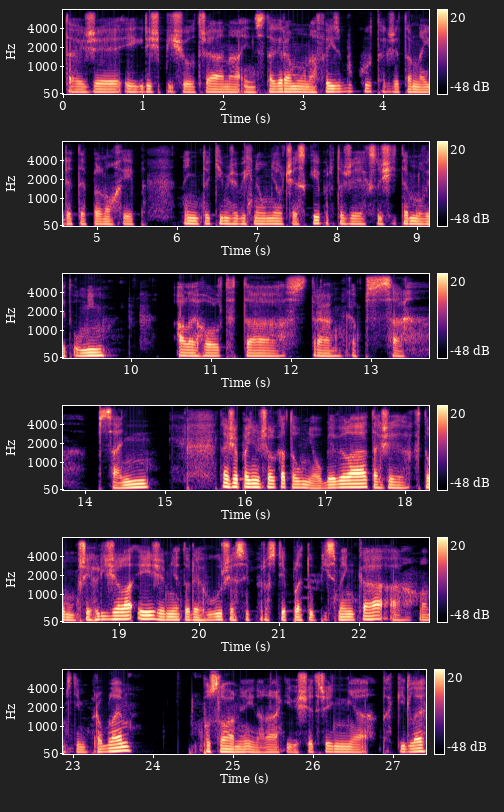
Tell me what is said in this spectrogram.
takže i když píšu třeba na Instagramu, na Facebooku, takže tam najdete plno chyb. Není to tím, že bych neuměl česky, protože jak slyšíte, mluvit umím, ale hold ta stránka psa, psaní takže paní učitelka to u mě objevila, takže k tomu přihlížela i, že mě to jde hůř, že si prostě pletu písmenka a mám s tím problém. Poslala mě i na nějaké vyšetření a takýhle,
